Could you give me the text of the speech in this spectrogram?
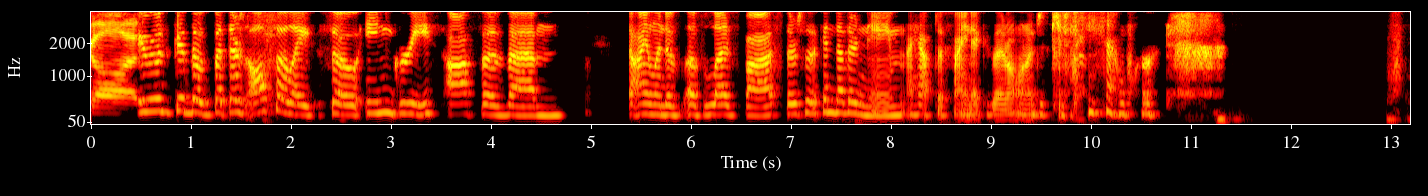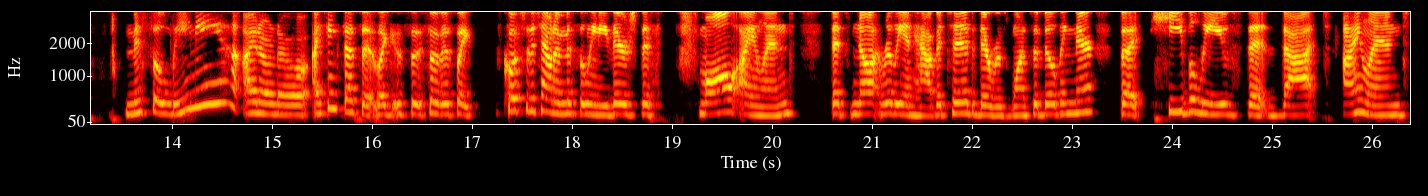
God. It was good though, but there's also like so in Greece, off of um the island of, of Lesbos, there's like another name. I have to find it because I don't want to just keep saying that word. Miscellany? I don't know. I think that's it. Like so, so there's like close to the town of Miscellany, there's this small island that's not really inhabited. There was once a building there, but he believes that that island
